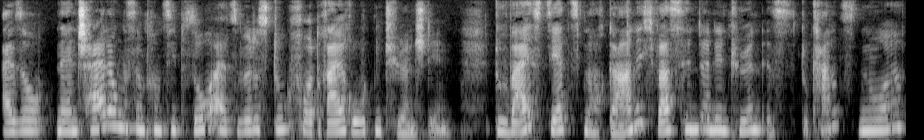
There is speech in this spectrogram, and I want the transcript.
Also eine Entscheidung ist im Prinzip so, als würdest du vor drei roten Türen stehen. Du weißt jetzt noch gar nicht, was hinter den Türen ist. Du kannst nur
